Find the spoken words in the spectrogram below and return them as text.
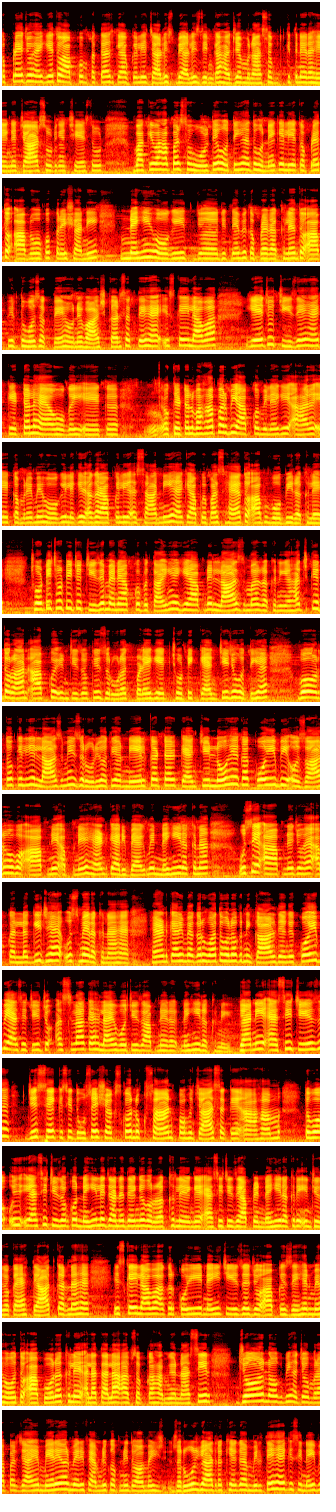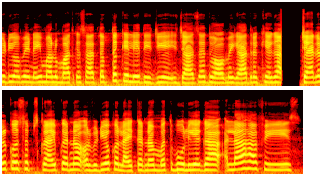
कपड़े जो है, ये तो आपको पता है कि आपके लिए चालीस बयालीस दिन का हज मुनासिब कितने रहेंगे? चार सूट या छः सूट। बाकी वहाँ पर सहूलतें होती हैं धोने के लिए कपड़े तो आप लोगों को परेशानी नहीं होगी। जो, जितने भी कपड़े रख लें तो आप फिर धो सकते हैं, उन्हें वाश कर सकते हैं। इसके अलावा ये जो चीज़ें हैं, केटल है, हो गई एक केटल वहाँ पर भी आपको मिलेगी, हर एक कमरे में होगी, लेकिन अगर आपके लिए आसानी है कि आपके पास है तो आप वो भी रख लें। छोटी छोटी जो चीज़ें मैंने आपको बताई हैं, ये आपने लाजमन रखनी है। हज के दौरान आपको इन चीज़ों की ज़रूरत पड़ेगी। एक छोटी कैंची जो होती है, वो औरतों के लिए लाजमी ज़रूरी होती है, और नेल कटर कैंची, लोहे का कोई भी औज़ार हो, वो आपने अपने हैंड कैरी बैग में नहीं रखना। उसे आपने जो है, आपका लगेज है, उसमें रखना है। हैंड कैरी में अगर हुआ तो वो लोग निकाल देंगे। कोई भी ऐसी चीज़ जो असला कहलाए, वो चीज़ आपने नहीं रखनी। यानी ऐसी चीज़ जिससे किसी दूसरे शख्स को नुकसान पहुँचा सकें हम तो वो ऐसी चीज़ों को नहीं ले जाने देंगे, वो रख लेंगे। ऐसी चीज़ें आपने नहीं रखनी, इन चीज़ों का एहतियात करना है। इसके अलावा अगर कोई नई चीज़ जो आपके जहन में हो तो आप वो रख लें। अल्लाह ताला आप सबका हामी नासिर। जो लोग भी हज उम्र पर जाएँ, मेरे और मेरी फैमिली को अपनी दुआ में ज़रूर याद रखिएगा। मिलते हैं किसी नई वीडियो में नई मालूम के साथ तब तक के लिए दीजिए इजाज़त। दुआओं में याद रखिएगा। चैनल को सब्सक्राइब करना और वीडियो को लाइक करना मत भूलिएगा। अल्लाह हाफिज़।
